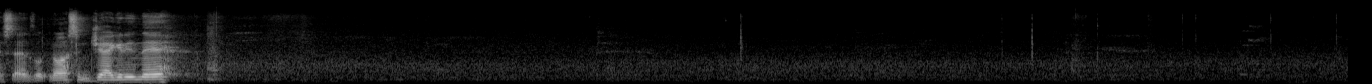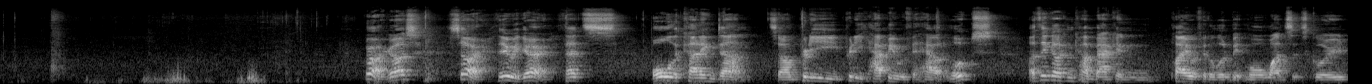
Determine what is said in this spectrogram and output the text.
Yeah, stones look nice and jagged in there. Alright guys, so there we go. That's all the cutting done. So I'm pretty pretty happy with how it looks. I think I can come back and play with it a little bit more once it's glued.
